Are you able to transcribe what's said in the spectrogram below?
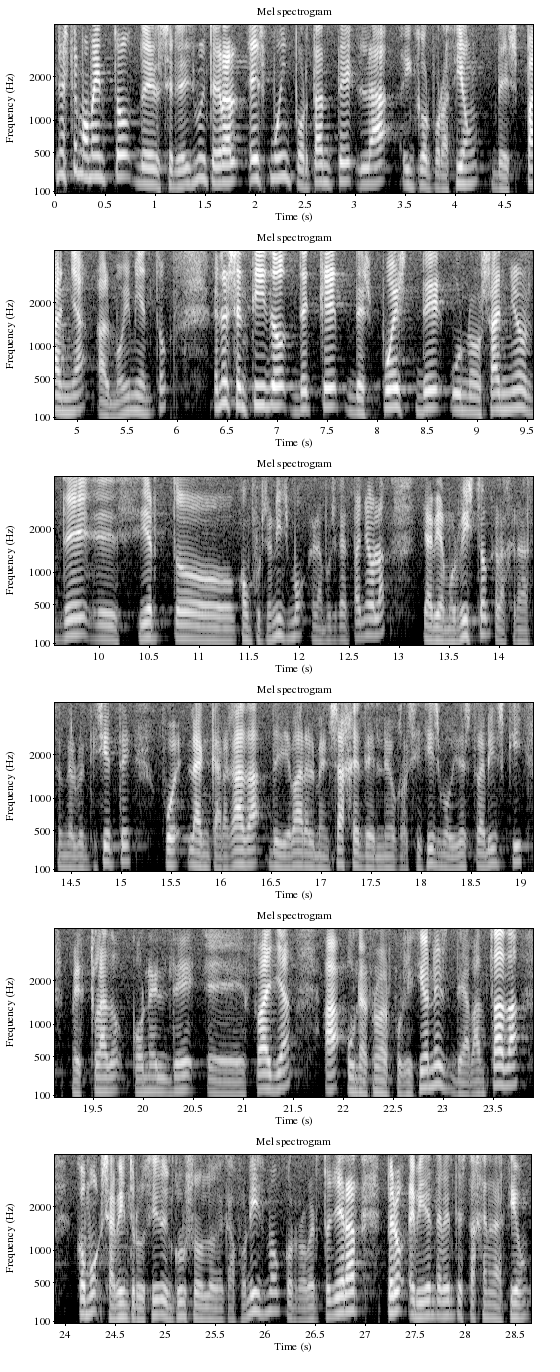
En este momento del serialismo integral es muy importante la incorporación de España al movimiento, en el sentido de que después de unos años de eh, cierto confusionismo en la música española, ya habíamos visto que la generación del 27 fue la encargada de llevar el mensaje del neoclasicismo y de Stravinsky mezclado con el de eh, Falla a unas nuevas posiciones de avanzada, como se había introducido incluso lo de cafonismo con Roberto Gerard, pero evidentemente esta generación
